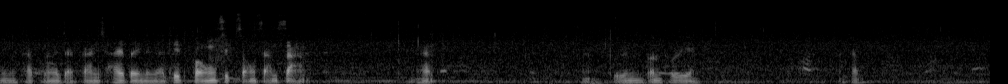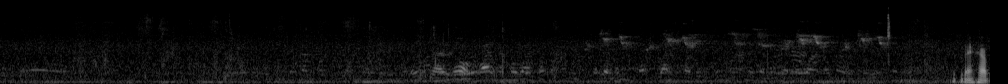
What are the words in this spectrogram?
นี่นะครับหลังจากการใช้ไปหนึ่งอาทิตย์ของ 1233นะครับอ่าพื้นต้นทุเรียนนะครับนะครับ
